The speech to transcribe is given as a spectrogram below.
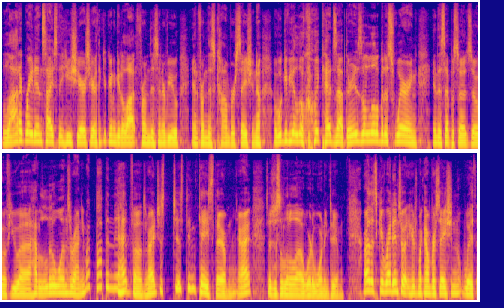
a lot of great insights that he shares here. I think you're going to get a lot from this interview and from this conversation. Now, I will give you a little quick heads up. There is a little bit of swearing in this episode, so if you uh, have little ones around, you might pop in the headphones, all right? Just just in case there, all right? So just a little uh, word of warning to you. All right, let's get right into it. Here's my conversation with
